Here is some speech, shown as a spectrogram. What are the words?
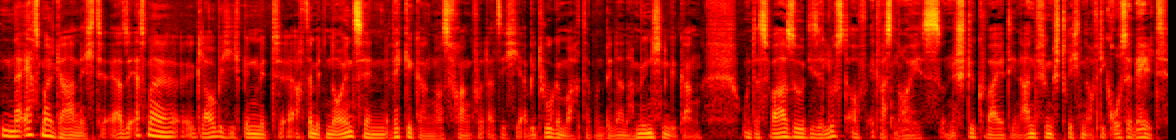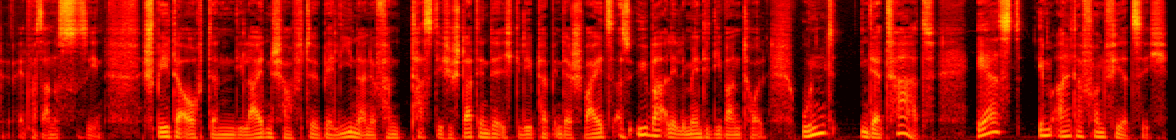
Na, erstmal gar nicht. Also erstmal glaube ich, ich bin mit 18, mit 19 weggegangen aus Frankfurt, als ich hier Abitur gemacht habe und bin dann nach München gegangen. Und das war so diese Lust auf etwas Neues und ein Stück weit in Anführungsstrichen auf die große Welt, etwas anderes zu sehen. Später auch dann die Leidenschaft Berlin, eine fantastische Stadt, in der ich gelebt habe, in der Schweiz. Also überall Elemente, die waren toll. Und in der Tat, erst im Alter von 40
